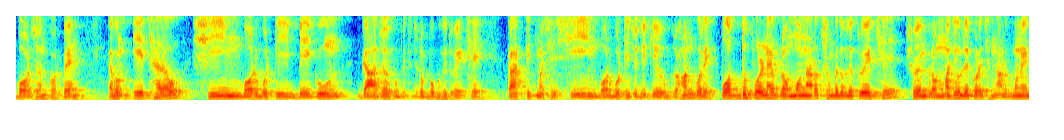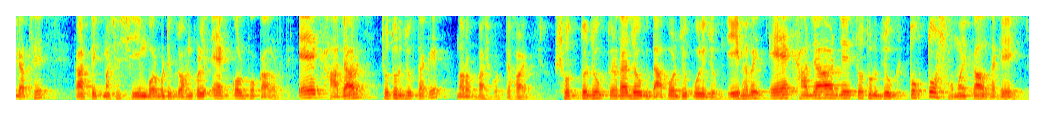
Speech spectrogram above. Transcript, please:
বর্জন করবেন। এবং এছাড়াও শিম, বরবটি, বেগুন, গাজর প্রভৃতি দ্রব্যগুলি রয়েছে। কার্তিক মাসে শিম, বরবটি যদি কেউ গ্রহণ করে পদ্ম ব্রহ্ম নারদ সম্বেদ উল্লেখ রয়েছে। স্বয়ং ব্রহ্মাজি উল্লেখ করেছেন নারদমণির কাছে। কার্তিক মাসে শিম, বরবটি গ্রহণ করলে এক কল্পকাল, অর্থাৎ এক হাজার চতুর্যুগ তাকে নরকবাস করতে হয়। সত্যযুগ, ত্রেতাযুগ দাপর যুগ কলিযুগ, এইভাবে এক হাজার যে চতুর্যুগ, তত সময়কাল তাকে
